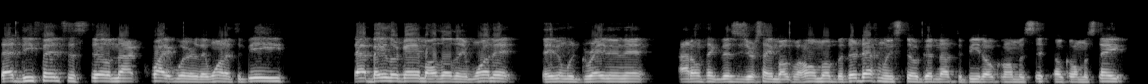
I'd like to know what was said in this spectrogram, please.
that defense is still not quite where they want it to be. That Baylor game, although they won it, they didn't look great in it. I don't think this is your same Oklahoma, but they're definitely still good enough to beat Oklahoma Oklahoma State.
